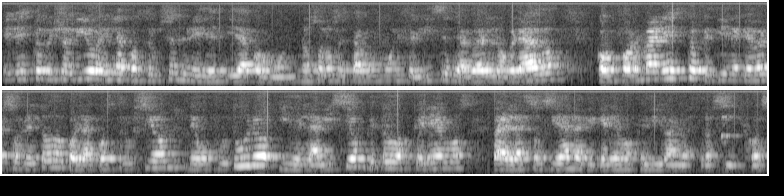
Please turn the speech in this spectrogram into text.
en esto que yo digo es la construcción de una identidad común. Nosotros estamos muy felices de haber logrado conformar esto que tiene que ver sobre todo con la construcción de un futuro y de la visión que todos queremos para la sociedad en la que queremos que vivan nuestros hijos.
